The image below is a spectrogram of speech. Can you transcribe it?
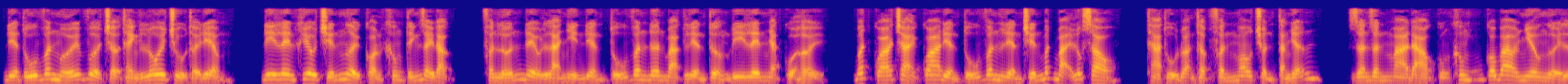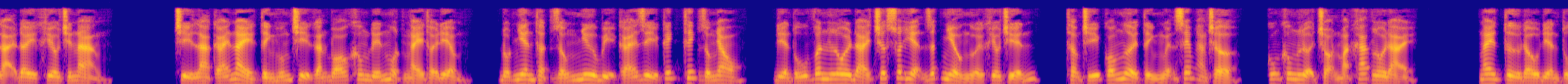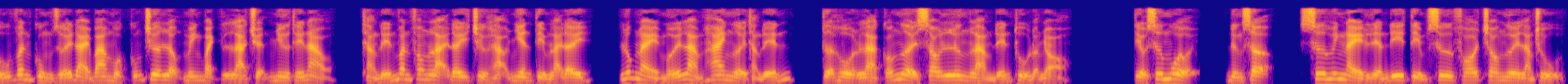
Điền Tú Vân mới vừa trở thành lôi chủ thời điểm, đi lên khiêu chiến người còn không tính dày đặc, phần lớn đều là nhìn Điền Tú Vân đơn bạc liền tưởng đi lên nhặt của hời, bất quá trải qua Điền Tú Vân liền chiến bất bại lúc sau, thả thủ đoạn thập phần mau chuẩn tàn nhẫn, dần dần mà đảo cũng không có bao nhiêu người lại đây khiêu chiến nàng. Chỉ là cái này tình huống chỉ gắn bó không đến một ngày thời điểm, đột nhiên thật giống như bị cái gì kích thích giống nhau, Điền Tú Vân lôi đài trước xuất hiện rất nhiều người khiêu chiến, thậm chí có người tình nguyện xếp hàng chờ, cũng không lựa chọn mặt khác lôi đài. Ngay từ đầu Điền Tú Vân cùng dưới đài ba mục cũng chưa lộng minh bạch là chuyện như thế nào, thẳng đến Văn Phong lại đây chử hạo nhiên tìm lại đây, lúc này mới làm hai người thẳng đến, tựa hồ là có người sau lưng làm đến thủ đoạn nhỏ. Tiểu sư muội, đừng sợ, sư huynh này liền đi tìm sư phó cho ngươi làm chủ.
